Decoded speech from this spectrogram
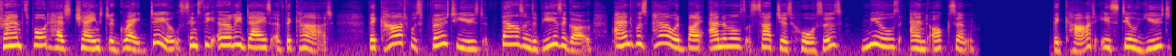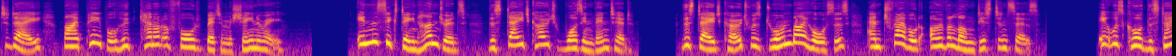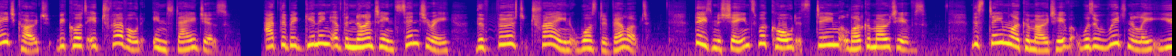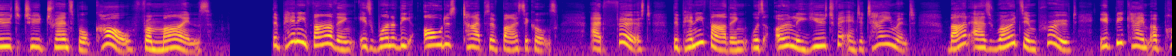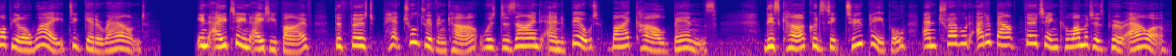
Transport has changed a great deal since the early days of the cart. The cart was first used thousands of years ago and was powered by animals such as horses, mules, and oxen. The cart is still used today by people who cannot afford better machinery. In the 1600s, the stagecoach was invented. The stagecoach was drawn by horses and travelled over long distances. It was called the stagecoach because it travelled in stages. At the beginning of the 19th century, the first train was developed. These machines were called steam locomotives. The steam locomotive was originally used to transport coal from mines. The penny farthing is one of the oldest types of bicycles. At first, the penny farthing was only used for entertainment, but as roads improved, it became a popular way to get around. In 1885, the first petrol driven car was designed and built by Carl Benz. This car could sit two people and travelled at about 13 kilometres per hour.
